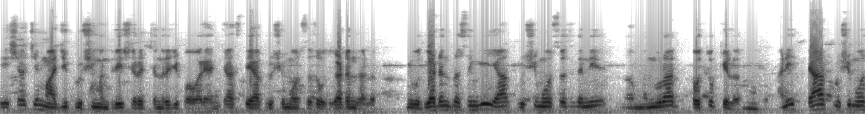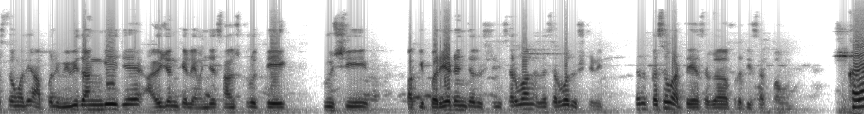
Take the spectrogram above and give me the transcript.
देशाचे माजी कृषी मंत्री शरदचंद्रजी पवार यांच्या हस्ते या कृषी महोत्सवाचं उद्घाटन झालं. आणि उद्घाटन प्रसंगी या कृषी महोत्सवाचं त्यांनी अं, मनमुराद कौतुक केलं. आणि त्या कृषी महोत्सवामध्ये आपण विविधांगी जे आयोजन केले म्हणजे सांस्कृतिक कृषी बाकी पर्यटनच्या दृष्टीने सर्व सर्व दृष्टीने. तर कसं वाटतं या सगळं प्रतिसाद पाहून? खर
